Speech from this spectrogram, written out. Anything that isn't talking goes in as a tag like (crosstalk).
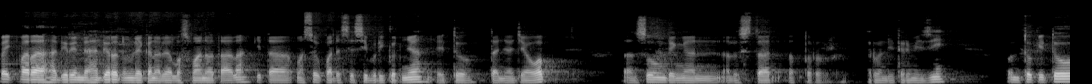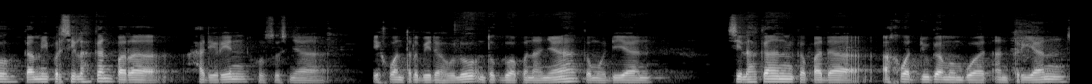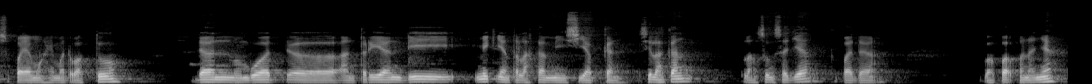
Baik para hadirin dan hadirat dimuliakan oleh Allah Subhanahu wa taala, kita masuk pada sesi berikutnya yaitu tanya jawab langsung dengan Al Ustaz Dr. Irwandi Tirmizi. Untuk itu kami persilahkan para hadirin khususnya ikhwan terlebih dahulu untuk dua penanya, kemudian silahkan kepada akhwat juga membuat antrian supaya menghemat waktu dan membuat uh, antrian di mic yang telah kami siapkan. Silahkan langsung saja kepada Bapak penanya.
